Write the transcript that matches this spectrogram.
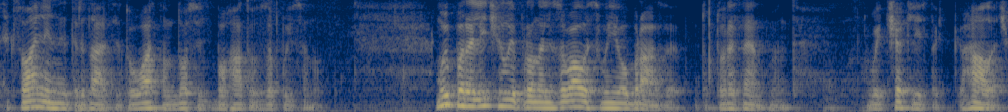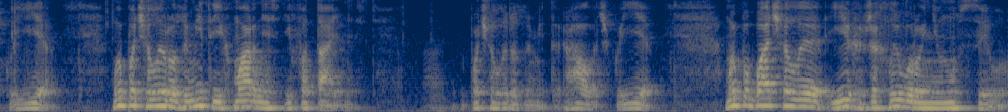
сексуальній інвентаризації, то у вас там досить багато записано. Ми перелічили і проаналізували свої образи, тобто резентмент. Ви чек-ліст, галочку є. Ми почали розуміти їх марність і фатальність. Почали розуміти. Галочку є. Ми побачили їх жахливу руйнівну силу.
